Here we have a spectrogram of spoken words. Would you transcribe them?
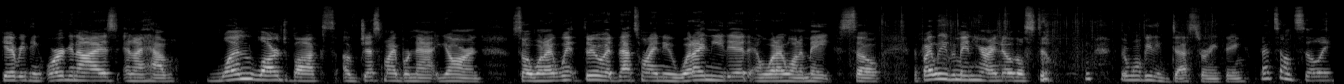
get everything organized and I have one large box of just my Bernat yarn. So when I went through it, that's when I knew what I needed and what I want to make. So if I leave them in here, I know they'll still, there won't be any dust or anything. That sounds silly.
